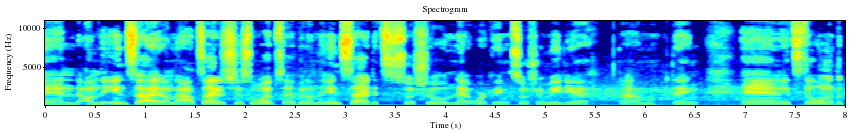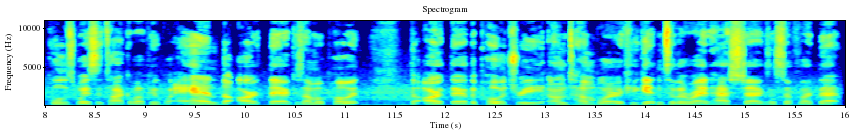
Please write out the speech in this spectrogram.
And on the inside, on the outside, it's just a website, but on the inside, it's a social networking, social media um, thing. And it's still one of the coolest ways to talk about people. And the art there, because I'm a poet, the art there, the poetry on Tumblr, if you get into the right hashtags and stuff like that,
